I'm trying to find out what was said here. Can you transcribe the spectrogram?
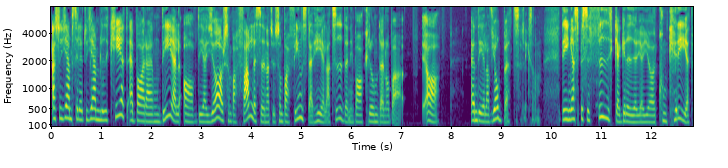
alltså jämställdhet och jämlikhet är bara en del av det jag gör som bara faller sig naturligt, som bara finns där hela tiden i bakgrunden och bara ja, en del av jobbet. Liksom. Det är inga specifika grejer jag gör konkret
